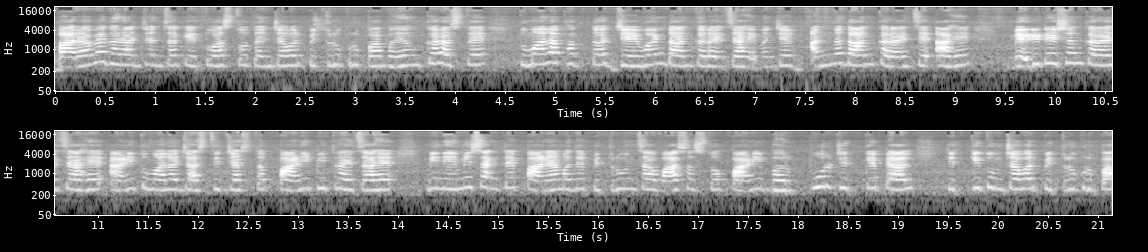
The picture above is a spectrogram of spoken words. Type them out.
बाराव्या घरात ज्यांचा केतू असतो त्यांच्यावर पितृकृपा भयंकर असते. तुम्हाला फक्त जेवण दान करायचे आहे म्हणजे अन्नदान करायचे आहे मेडिटेशन करायचे आहे आणि तुम्हाला जास्तीत जास्त पाणी पित राहायचं आहे. मी नेहमी सांगते पाण्यामध्ये पितृंचा वास असतो. पाणी भरपूर जितके प्याल तितकी तुमच्यावर पितृकृपा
